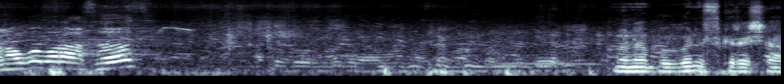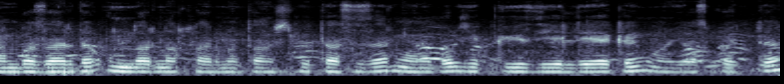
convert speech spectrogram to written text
Anavga borasiz? Mana bugun Iskrashan bozorida undor narxlari bilan tanishib o'tasizlar. Mana bu 250 ekan, mana yozib qo'yibdi.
